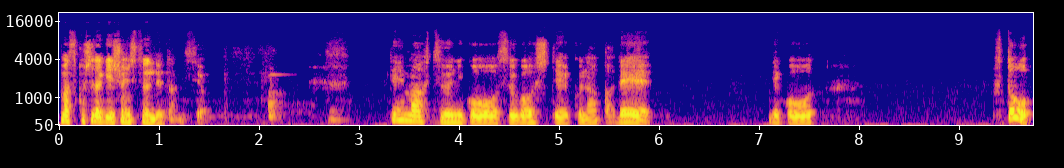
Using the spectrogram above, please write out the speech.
まあ少しだけ一緒に住んでたんですよ。で、まあ普通にこう過ごしていく中で、で、こう、ふと、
